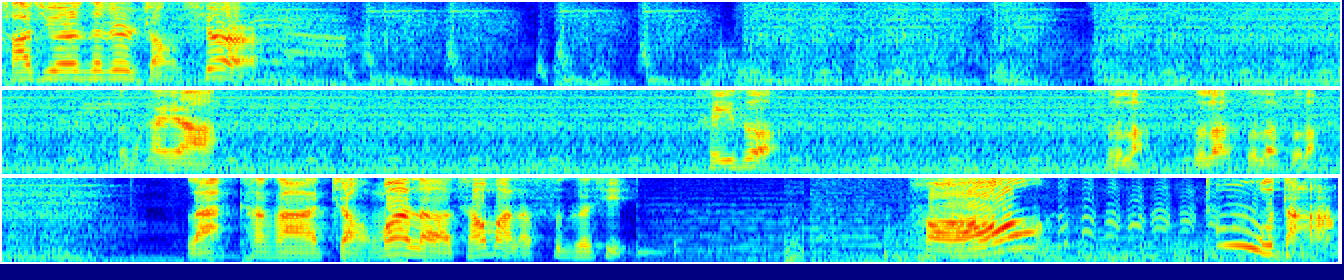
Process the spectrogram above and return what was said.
他居然在这长气儿。咱们看一下，黑色死了，死了，死了，死了。来看看，长满了，长满了四颗气。好，不打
